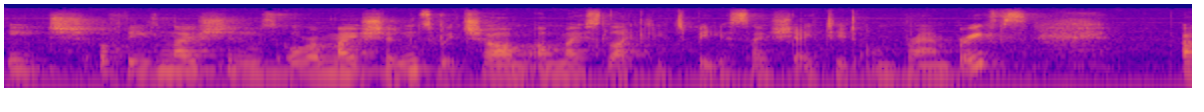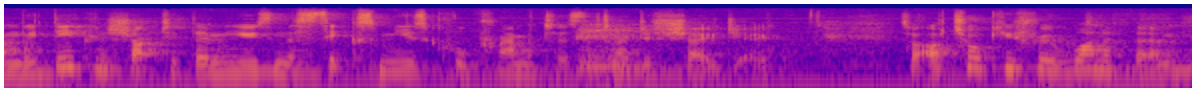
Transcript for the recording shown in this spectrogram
each of these notions or emotions which are, are most likely to be associated on brand briefs. And we deconstructed them using the six musical parameters that I just showed you. So I'll talk you through one of them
